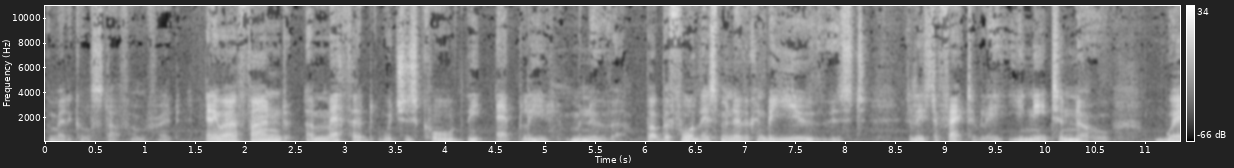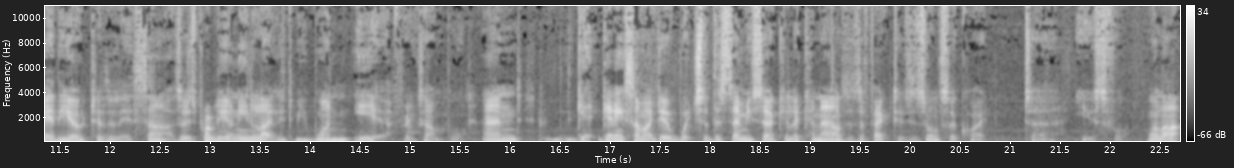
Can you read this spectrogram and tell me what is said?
the medical stuff. I'm afraid. Anyway, I found a method which is called the Epley maneuver. But before this maneuver can be used, at least effectively, you need to know where the otoliths are. So it's probably only likely to be one ear, for example. And get, getting some idea of which of the semicircular canals is affected is also quite uh, useful. Well, I,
